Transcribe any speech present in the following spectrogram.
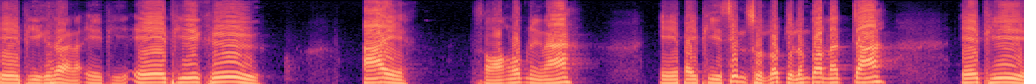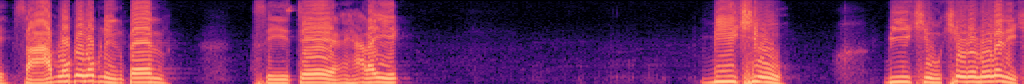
AP คือเท่าไหร่ละ AP AP คือ I สองลบหนึ่งนะ A ไป P สิ้นสุดลบจุดเริ่มต้นนะจ๊ะ AP สามลบด้วยลบหนึ่งเป็น 4J หาอะไรอีก BQ BQ Q เรารู้แล้วนี่ Q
